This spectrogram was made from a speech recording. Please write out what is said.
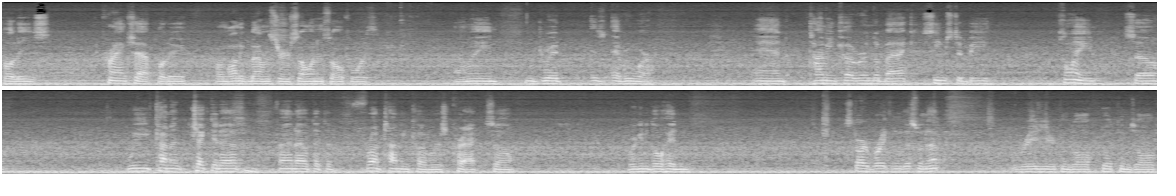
pulleys, crankshaft pulley, harmonic balancer, so on and so forth. I mean, grit is everywhere. And timing cover in the back seems to be plain, so we kind of checked it out found out that the front timing cover is cracked so we're gonna go ahead and start breaking this one up. Radiator comes off hood comes off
